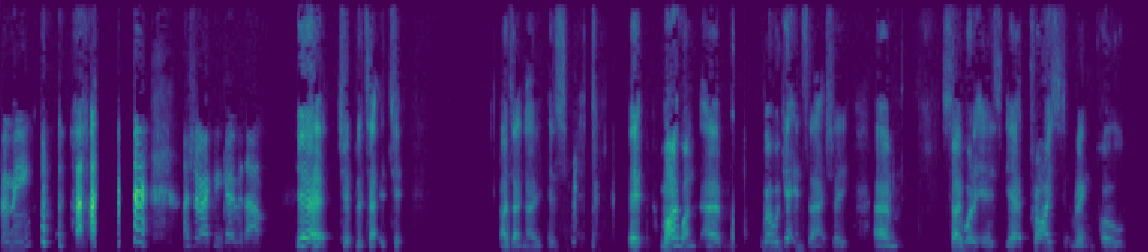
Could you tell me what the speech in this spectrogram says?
for me. I'm sure I can go without. Yeah, chipotle. Chip. I don't know. It's it. My one. Um, well, we'll get into that actually. Um, so what it is? Yeah, price ring pull.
